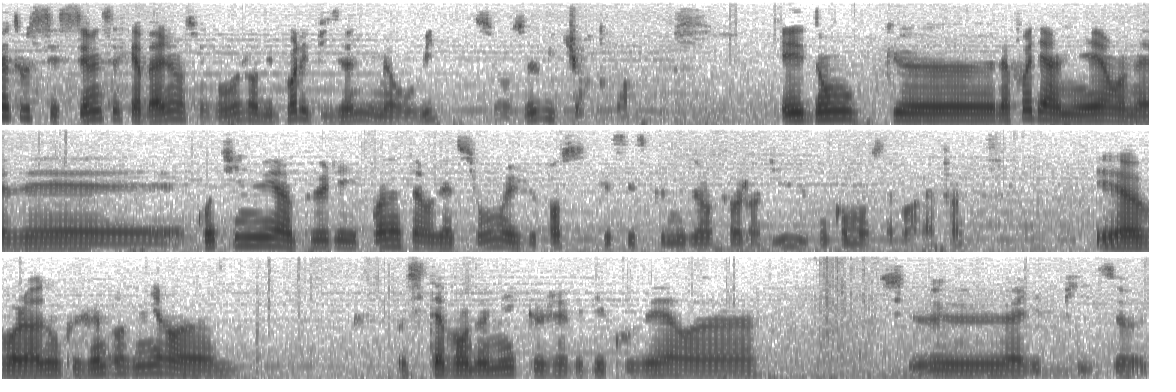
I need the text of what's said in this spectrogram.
à tous, c'est CMC Cabal et on se retrouve aujourd'hui pour l'épisode numéro 8 sur The Witcher 3. Et donc, euh, la fois dernière, on avait continué un peu les points d'interrogation et je pense que c'est ce que nous allons faire aujourd'hui vu qu'on commence à voir la fin. Et euh, voilà, donc je viens de revenir euh, au site abandonné que j'avais découvert euh, à l'épisode,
